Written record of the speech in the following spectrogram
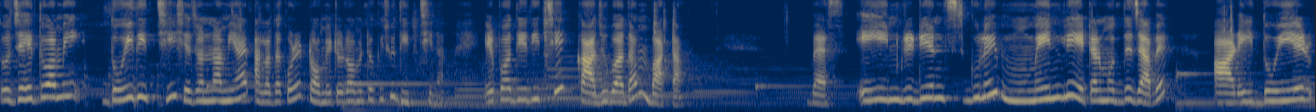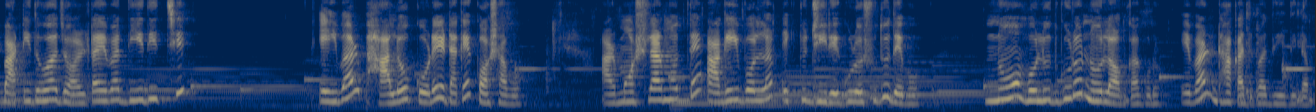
তো যেহেতু আমি দই দিচ্ছি, সেজন্য আমি আর আলাদা করে টমেটো টমেটো কিছু দিচ্ছি না। এরপর দিয়ে দিচ্ছি কাজু বাদাম বাটা। ব্যাস, এই ইনগ্রিডিয়েন্টসগুলোই মেইনলি এটার মধ্যে যাবে। আর এই দইয়ের বাটি ধোয়া জলটা এবার দিয়ে দিচ্ছি। এইবার ভালো করে এটাকে কষাবো। আর মশলার মধ্যে আগেই বললাম, একটু জিরে গুঁড়ো শুধু দেব। নো হলুদ গুঁড়ো, নো লঙ্কা গুঁড়ো। এবার ঢাকা চাপা দিয়ে দিলাম।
